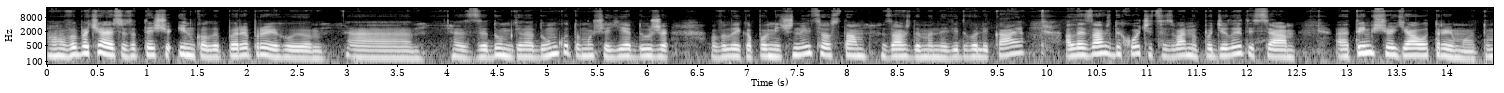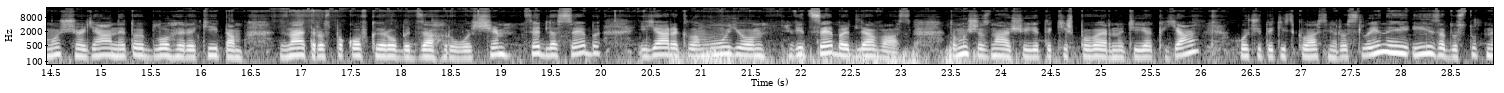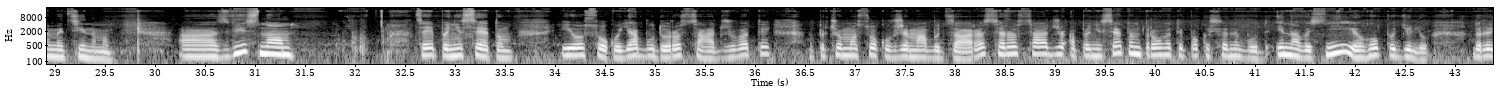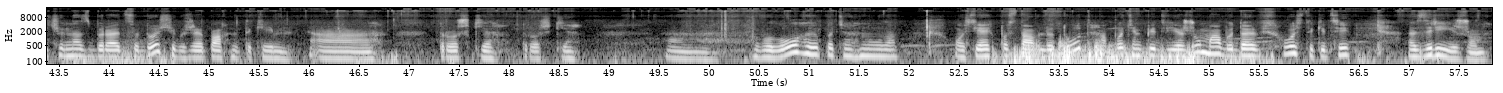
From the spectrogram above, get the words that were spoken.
Вибачаюся за те, що інколи перепригую е, з думки на думку, тому що є дуже велика помічниця, ось там завжди мене відволікає. Але завжди хочеться з вами поділитися е, тим, що я отримую, тому що я не той блогер, який там, знаєте, розпаковки робить за гроші. Це для себе, і я рекламую від себе для вас, тому що знаю, що є такі ж повернуті, як я, хочуть якісь класні рослини і за доступними цінами. Звісно, цей пенісетом і осоку я буду розсаджувати. Причому осоку вже, мабуть, зараз розсаджу, а пенісетом трогати поки що не буду. І навесні його поділю. До речі, в нас збирається дощик, вже пахне таким а, трошки, трошки а, вологою потягнула. Ось я їх поставлю тут, а потім підв'яжу, мабуть, да, хвостики ці зріжу.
